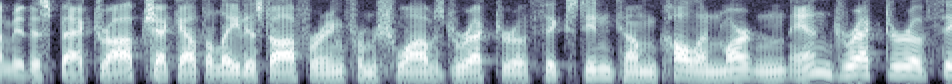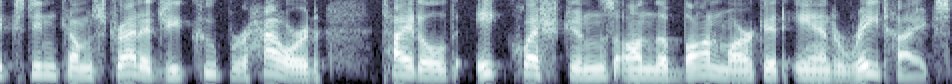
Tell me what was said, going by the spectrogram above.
Amid this backdrop, check out the latest offering from Schwab's Director of Fixed Income, Colin Martin, and Director of Fixed Income Strategy, Cooper Howard, titled Eight Questions on the Bond Market and Rate Hikes,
